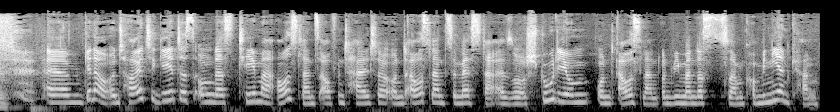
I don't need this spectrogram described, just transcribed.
ähm, genau, und heute geht es um das Thema Auslandsaufenthalte und Auslandssemester, also Studium und Ausland und wie man das zusammen kombinieren kann.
